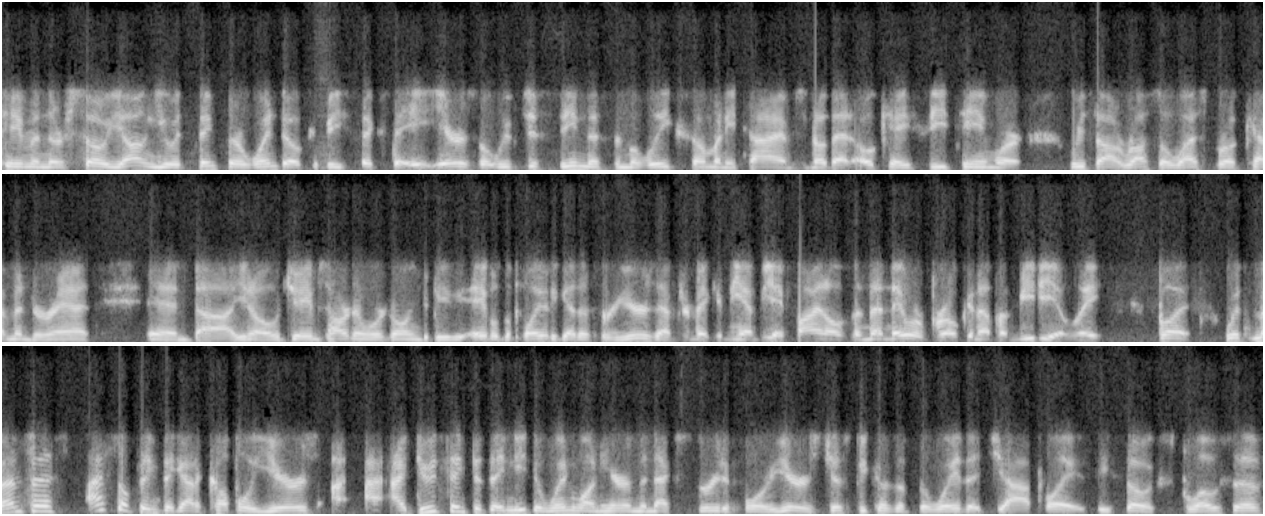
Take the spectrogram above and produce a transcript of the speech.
team and they're so young. You would think their window could be six to eight years, but we've just seen this in the league so many times. You know that OKC team where we thought Russell Westbrook, Kevin Durant, and uh, you know James Harden were going to be able to play together for years after making the NBA Finals, and then they were broken up immediately. But with Memphis, I still think they got a couple of years. I, I do think that they need to win one here in the next three to four years just because of the way that Ja plays. He's so explosive.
